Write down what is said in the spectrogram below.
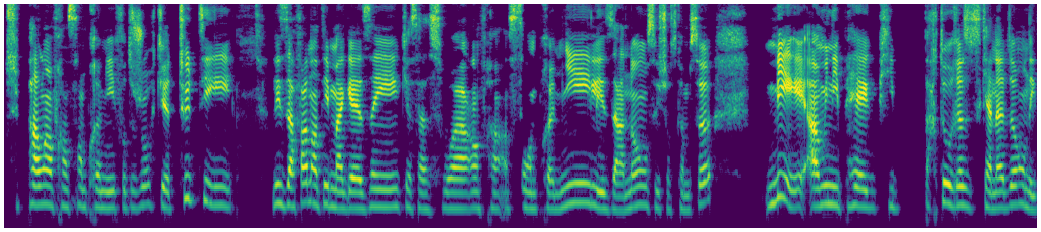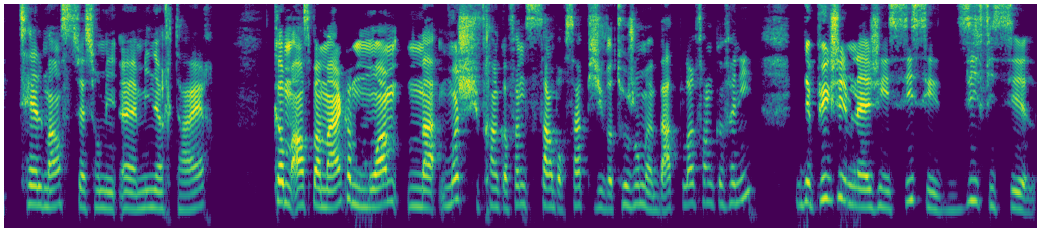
tu, parles en français en premier. Faut toujours que toutes les affaires dans tes magasins, que ça soit en français en premier, les annonces, les choses comme ça. Mais à Winnipeg, puis partout au reste du Canada, on est tellement en situation euh, minoritaire comme en ce moment, comme moi, moi, je suis francophone 100%, puis je vais toujours me battre pour la francophonie. Depuis que j'ai déménagé ici, c'est difficile.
